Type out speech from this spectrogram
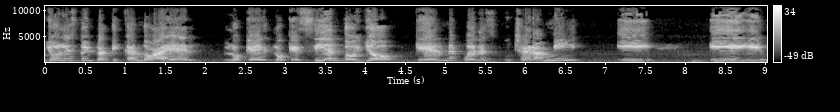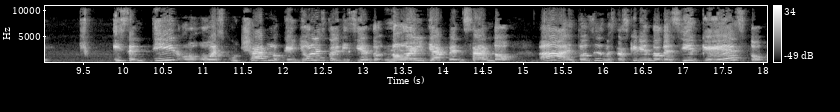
yo le estoy platicando a él, lo que, lo que siento yo, que Él me puede escuchar a mí y, y, sentir o, escuchar lo que yo le estoy diciendo, no Él ya pensando, ah, entonces me estás queriendo decir que esto,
